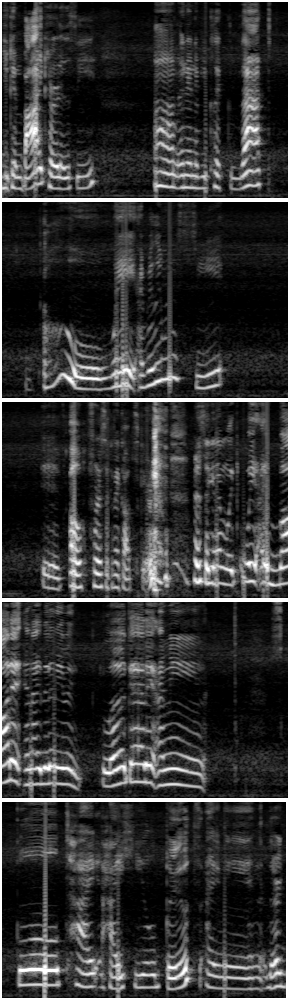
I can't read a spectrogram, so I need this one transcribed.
you can buy currency Um, and then if you click that, oh wait, I really want to see if oh for a second I got scared. for a second I'm like, wait, I bought it and I didn't even look at it. I mean, school tight high heel boots. I mean, they're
